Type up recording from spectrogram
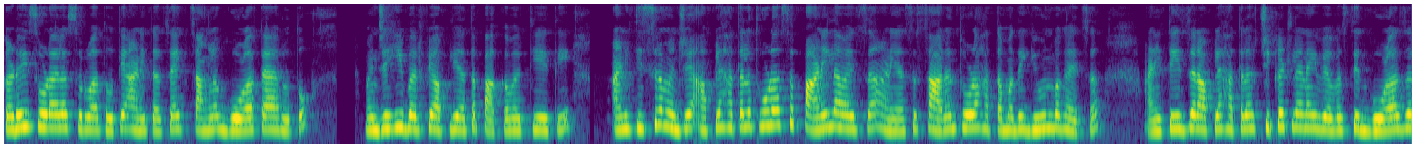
कढई सोडायला सुरुवात होते आणि त्याचा एक चांगला गोळा तयार होतो. म्हणजे ही बर्फी आपली आता पाकावरती येते. आणि तिसरं म्हणजे आपल्या हाताला थोडं असं पाणी लावायचं आणि असं सारण थोडं हातामध्ये घेऊन बघायचं. आणि ते जर आपल्या हाताला चिकटलं नाही व्यवस्थित गोळा जर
